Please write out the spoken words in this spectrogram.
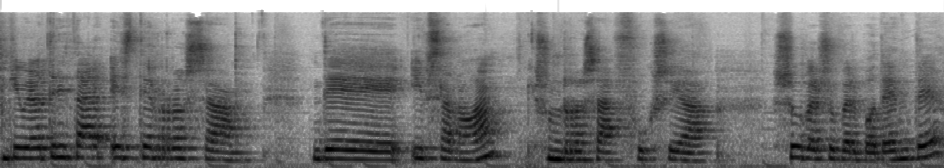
Aquí voy a utilizar este rosa de Yves Saint Laurent, que es un rosa fucsia súper, súper potente,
